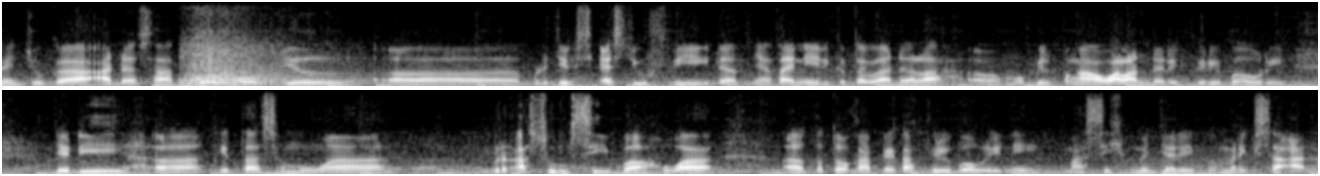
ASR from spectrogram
dan juga ada satu mobil uh, berjenis SUV dan ternyata ini diketahui adalah uh, mobil pengawalan dari Firly Bahuri. Jadi uh, kita semua berasumsi bahwa uh, Ketua KPK Firly Bahuri ini masih menjadi pemeriksaan.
